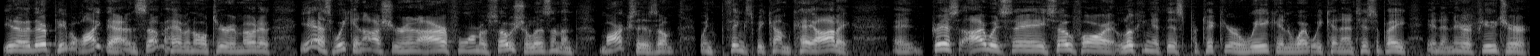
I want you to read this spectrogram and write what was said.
You know, there are people like that, and some have an ulterior motive. Yes, we can usher in our form of socialism and Marxism when things become chaotic. And Chris, I would say so far, looking at this particular week and what we can anticipate in the near future,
